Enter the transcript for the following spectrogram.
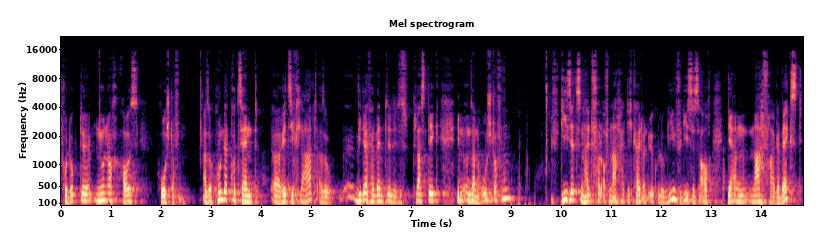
Produkte nur noch aus Rohstoffen. Also 100 Prozent äh, Rezyklat, also äh, wiederverwendetes Plastik in unseren Rohstoffen. Die setzen halt voll auf Nachhaltigkeit und Ökologie. Für die ist es auch, deren Nachfrage wächst.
